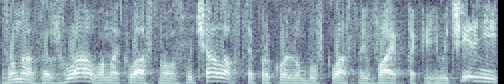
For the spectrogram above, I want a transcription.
Вона зажгла, вона класно озвучала. Це прикольно був класний вайб такий вечірній.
